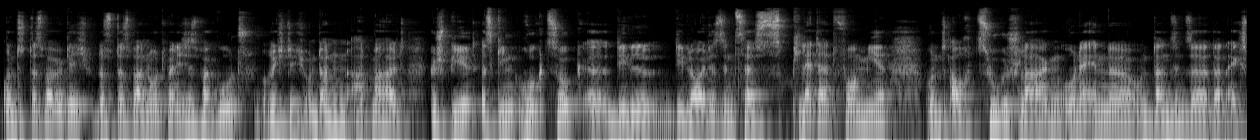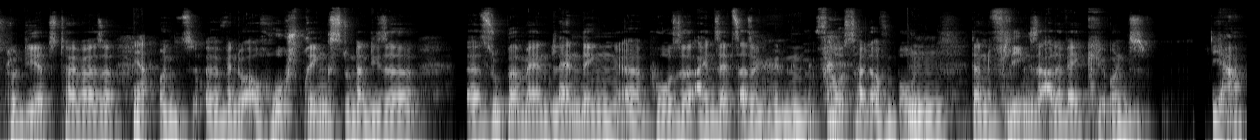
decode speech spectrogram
Und das war wirklich, das, das war notwendig, das war gut, richtig. Und dann hat man halt gespielt, es ging ruckzuck, äh, die, die Leute sind zersplättert vor mir und auch zugeschlagen ohne Ende und dann sind sie dann explodiert teilweise. Ja. Und äh, wenn du auch hochspringst und dann diese äh, Superman Landing äh, Pose einsetzt, also mit einem Faust halt auf dem Boden, mhm. dann fliegen sie alle weg und ja,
